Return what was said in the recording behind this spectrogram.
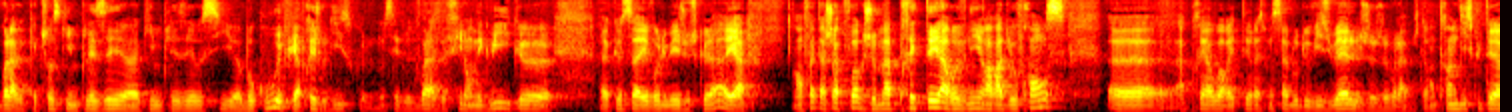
voilà, quelque chose qui me plaisait, euh, qui me plaisait aussi beaucoup. Et puis après, je vous dis, c'est de, voilà, de fil en aiguille que que ça a évolué jusque là. Et en fait, à chaque fois que je m'apprêtais à revenir à Radio France, euh, après avoir été responsable audiovisuel, je, je voilà, j'étais en train de discuter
